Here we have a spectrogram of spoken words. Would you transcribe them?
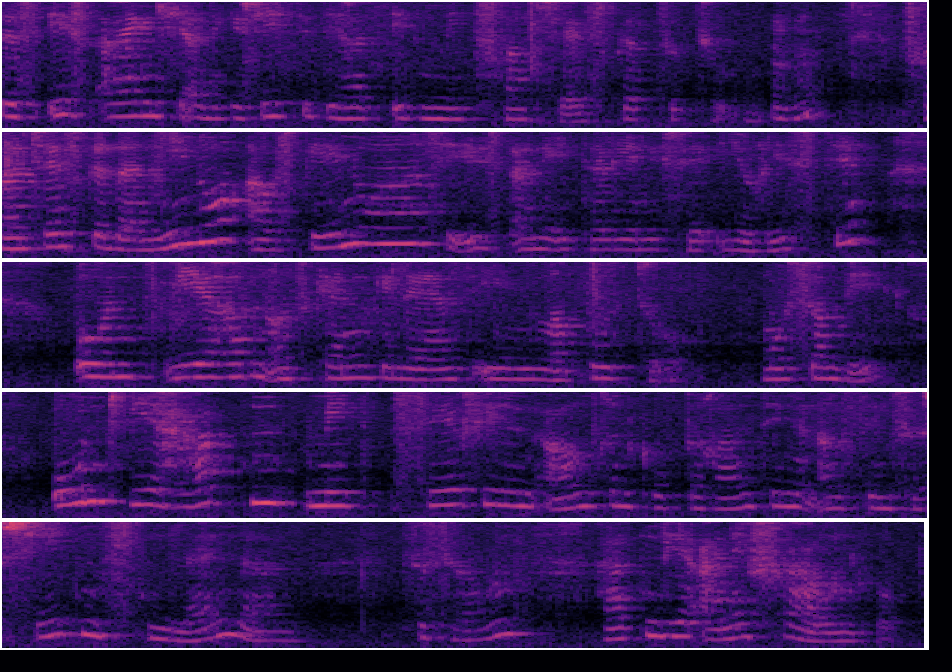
das ist eigentlich eine Geschichte, die hat eben mit Francesca zu tun. Mhm. Francesca Danino aus Genua, sie ist eine italienische Juristin und wir haben uns kennengelernt in Maputo. Mosambik. Und wir hatten mit sehr vielen anderen Kooperantinnen aus den verschiedensten Ländern zusammen, hatten wir eine Frauengruppe,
